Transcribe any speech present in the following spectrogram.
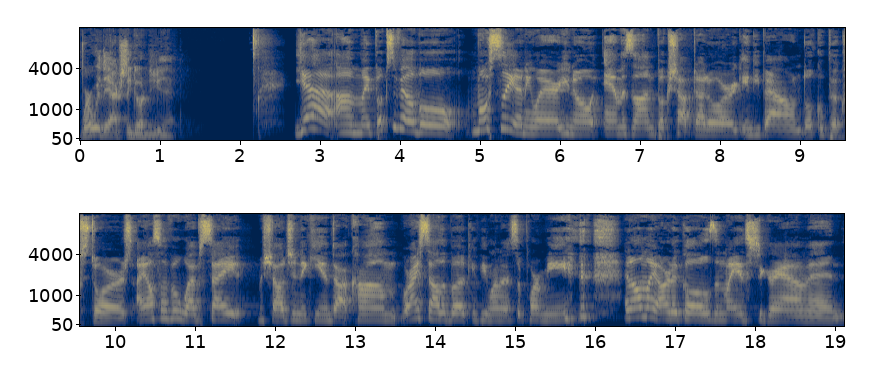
where would they actually go to do that? Yeah, um, my book's available mostly anywhere, you know, Amazon, bookshop.org, IndieBound, local bookstores. I also have a website, michellejanikian.com, where I sell the book if you want to support me and all my articles and my Instagram and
